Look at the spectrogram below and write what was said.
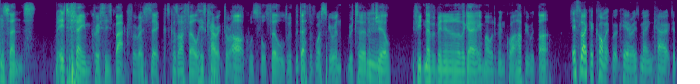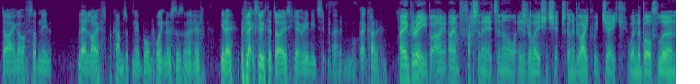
One sense, it's a shame Chris is back for Res 6 because I felt his character arc was fulfilled with the death of Wesker and return of Hmm. Jill. If he'd never been in another game, I would have been quite happy with that. It's like a comic book hero's main character dying off. Suddenly, their life becomes you know, born pointless, doesn't it? If you know, if Lex Luthor dies, you don't really need Superman anymore. That kind of thing. I agree, but I, I am fascinated to know what his relationship's going to be like with Jake when they both learn.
